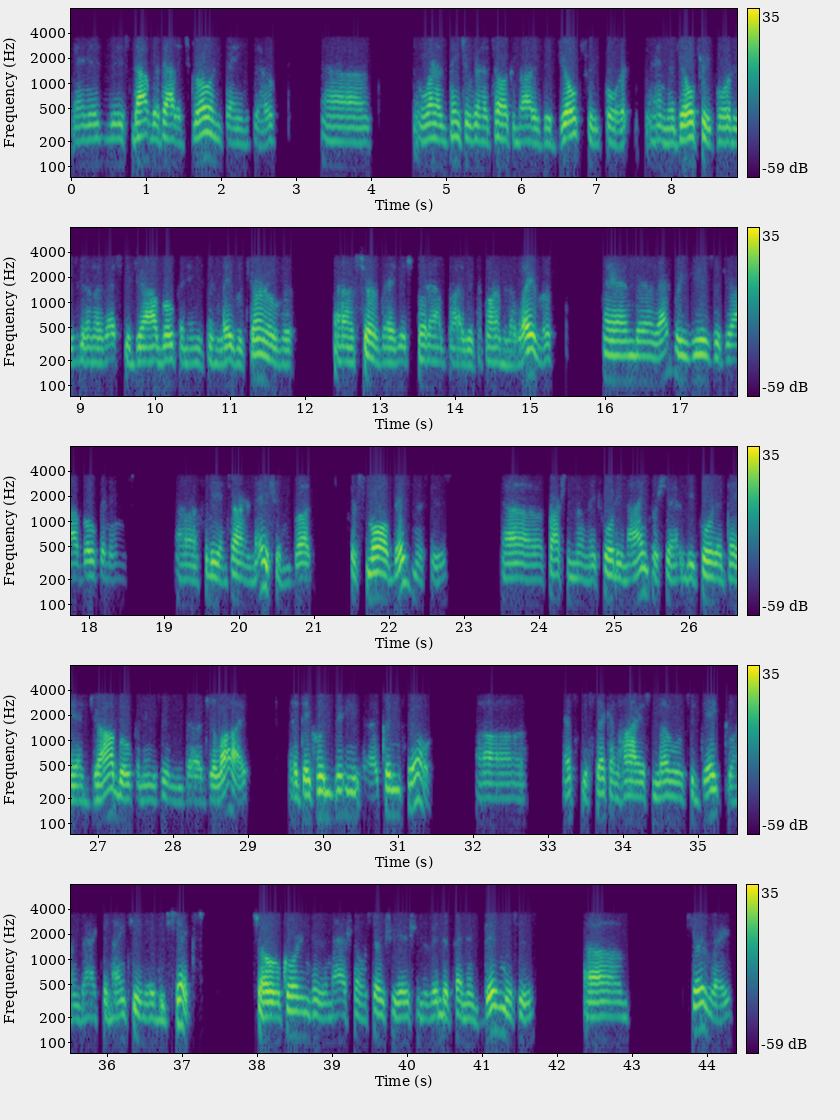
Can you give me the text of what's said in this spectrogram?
and it is not without its growing pains, though. Uh, one of the things we're going to talk about is the JOLTS report, and the JOLTS report is going to that's the job openings and labor turnover uh, survey that's put out by the Department of Labor, and uh, that reviews the job openings uh, for the entire nation. But for small businesses, uh, approximately 49% reported they had job openings in uh, July that they couldn't be uh, couldn't fill. that's the second highest level to date, going back to 1986. So, according to the National Association of Independent Businesses, um, survey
